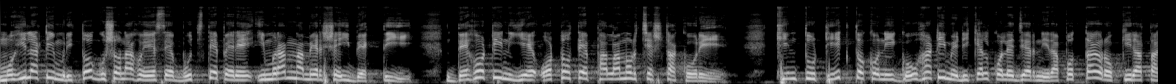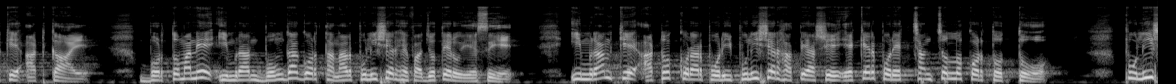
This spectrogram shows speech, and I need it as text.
মহিলাটি মৃত ঘোষণা হয়েছে বুঝতে পেরে ইমরান নামের সেই ব্যক্তি। দেহটি নিয়ে অটোতে পালানোর চেষ্টা করে। কিন্তু ঠিক তখনই গৌহাটি মেডিকেল কলেজের নিরাপত্তা রক্ষীরা তাকে আটকায়। বর্তমানে ইমরান বঙ্গাগড় থানার পুলিশের হেফাজতে রয়েছে। ইমরানকে আটক করার পরই পুলিশের হাতে আসে একের পর এক চাঞ্চল্যকর তথ্য। পুলিশ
